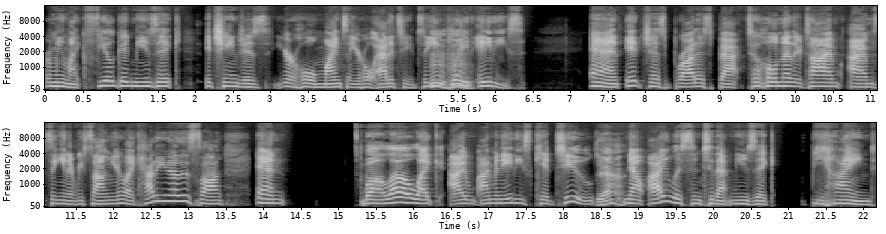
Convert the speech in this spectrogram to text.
I mean like feel good music. It changes your whole mindset, your whole attitude. So you Mhm. played 80s and it just brought us back to a whole nother time. I'm singing every song. You're like, how do you know this song? And well, hello, like I I'm an 80s kid too. Yeah. Now I listen to that music behind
